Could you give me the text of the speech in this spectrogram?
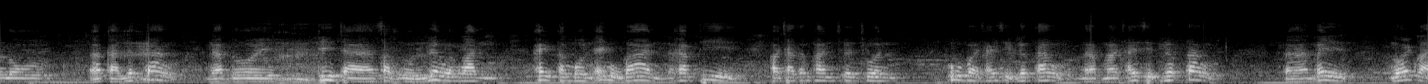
ณรงค์การเลือกตั้งนะครับโดยที่จะสนับสนุนเรื่องรางวัล ให้ตำบลให้หมู่บ้านนะครับ ที่ประชาสัมพันธ์เชิญชวนผู้มาใช้สิทธิ์เลือกตั้งนะครับมาใช้สิทธิ์เลือกตั้งนะไม่น้อยกว่า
